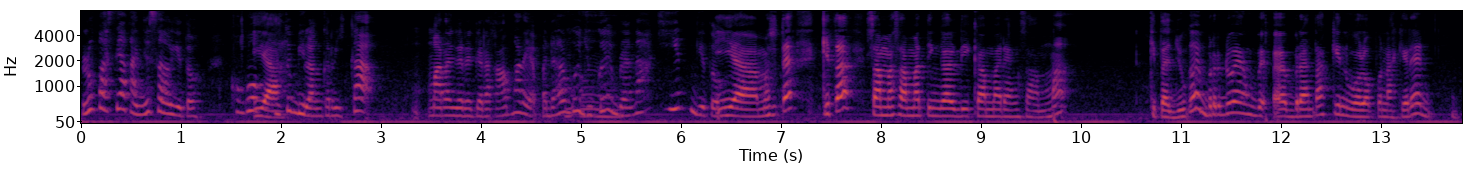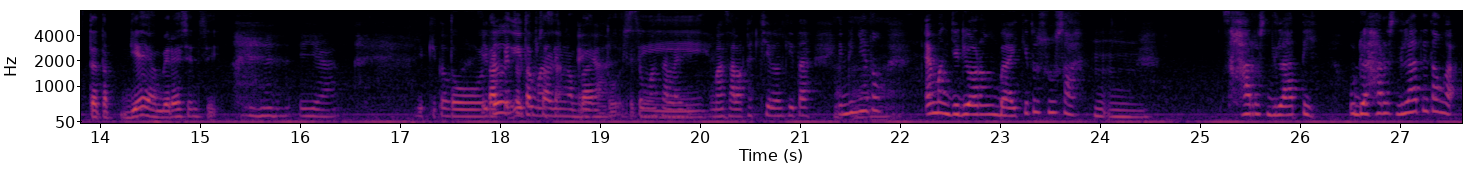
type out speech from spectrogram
lu pasti akan nyesel gitu kok gue Iya. itu bilang ke Rika marah gara-gara kamar ya padahal gue juga yang berantakin gitu Iya, maksudnya kita sama-sama tinggal di kamar yang sama. Kita juga berdua yang be- eh, berantakin walaupun akhirnya tetap dia yang beresin sih. iya gitu, Gitu, tapi tetap masa- saling ngebantu iya, itu sih. masalah masalah kecil kita intinya tuh emang jadi orang baik itu susah Mm-mm. Harus dilatih. Udah harus dilatih tau nggak?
